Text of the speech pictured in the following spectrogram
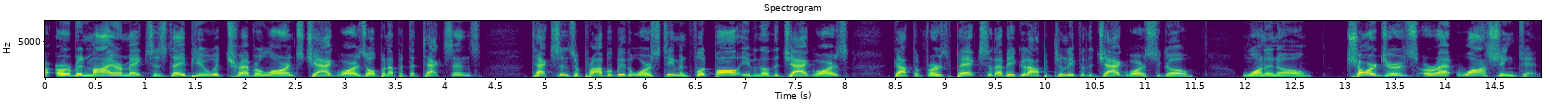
Uh, Urban Meyer makes his debut with Trevor Lawrence. Jaguars open up at the Texans. Texans are probably the worst team in football, even though the Jaguars got the first pick. So that'd be a good opportunity for the Jaguars to go 1 0. Chargers are at Washington.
